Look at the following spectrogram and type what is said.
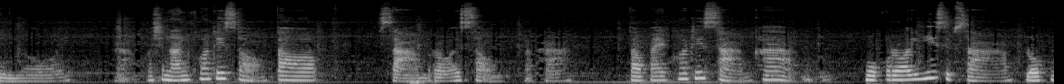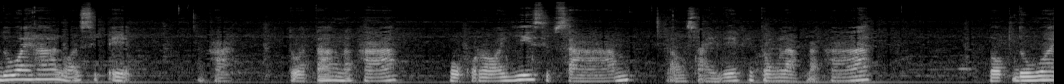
100นะเพราะฉะนั้นข้อที่ 2 ตอบ 302 นะคะ ต่อไปข้อที่ 3 ค่ะ 623 ลบด้วย 511 นะคะ ตัวตั้งนะคะ 623 เราใส่เลขให้ตรงหลักนะคะ ลบด้วย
